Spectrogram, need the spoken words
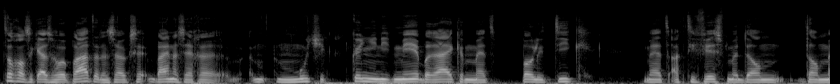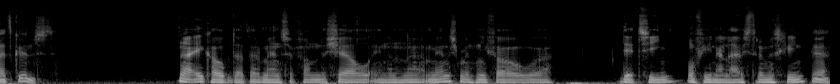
Toch, als ik jou zo hoor praten, dan zou ik bijna zeggen: moet je, kun je niet meer bereiken met politiek, met activisme dan, dan met kunst? Nou, ik hoop dat er mensen van de Shell in een uh, managementniveau uh, dit zien, of hier naar luisteren misschien, ja.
